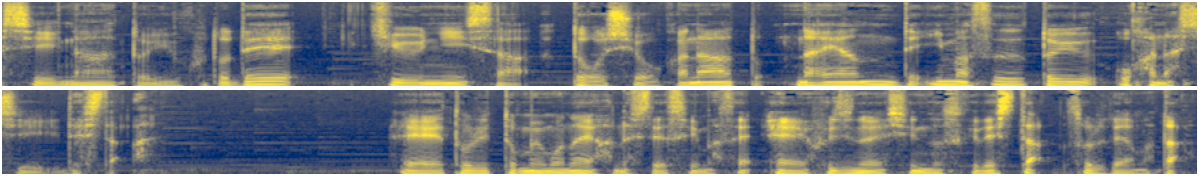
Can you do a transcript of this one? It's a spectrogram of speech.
しいなということで急にさどうしようかなと悩んでいますというお話でした。えー、取り留めもない話ですいません。えー、藤野谷慎之介でした。それではまた。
